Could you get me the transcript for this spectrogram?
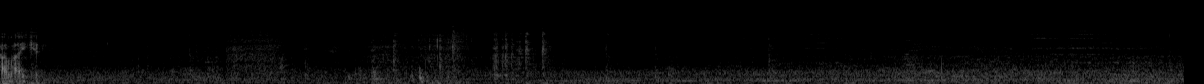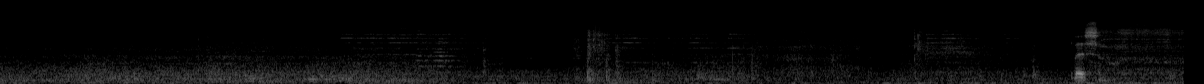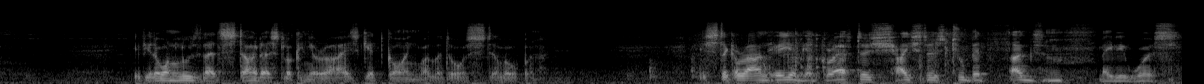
I like it. Listen. If you don't want to lose that stardust look in your eyes, get going while the door's still open. If you stick around here, you'll get grafters, shysters, two-bit thugs, and maybe worse.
